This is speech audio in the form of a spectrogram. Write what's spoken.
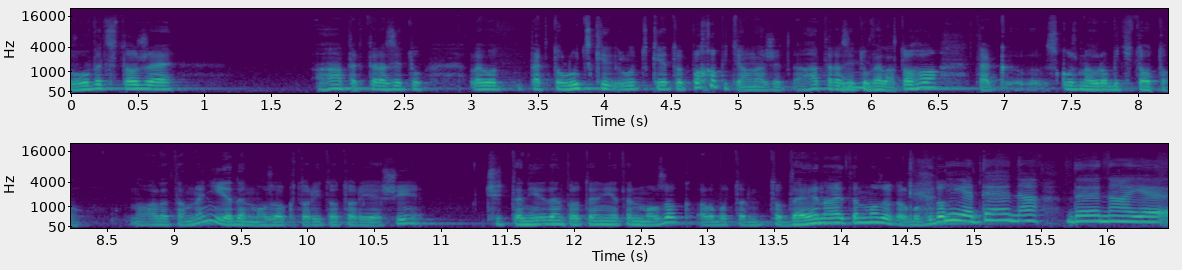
Vôbec to, že aha, tak teraz je tu, lebo takto ľudsky, ľudsky je to pochopiteľné, že aha, teraz je tu mhm. veľa toho, tak skúsme urobiť toto. No ale tam není jeden mozog, ktorý toto rieši či ten jeden proteín je ten mozog? Alebo ten, to DNA je ten mozog? Alebo kto? Nie, DNA, DNA je e,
